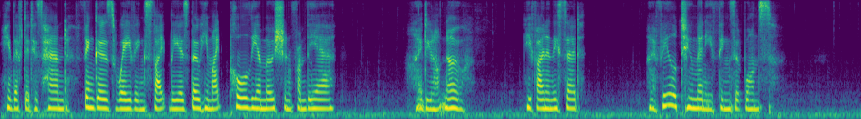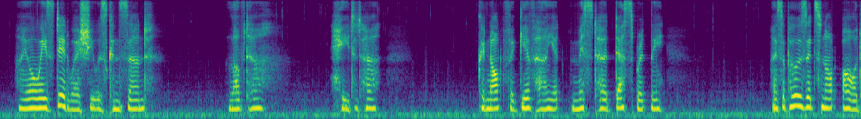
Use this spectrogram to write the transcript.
He lifted his hand, fingers waving slightly as though he might pull the emotion from the air. I do not know, he finally said. I feel too many things at once. I always did where she was concerned. Loved her, hated her, could not forgive her, yet missed her desperately. I suppose it's not odd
